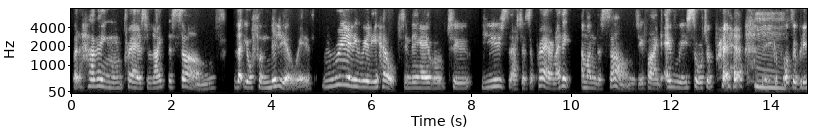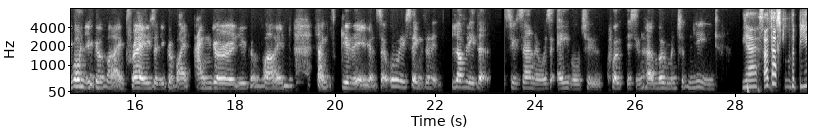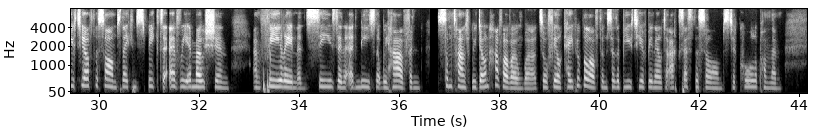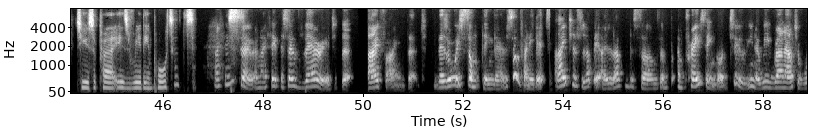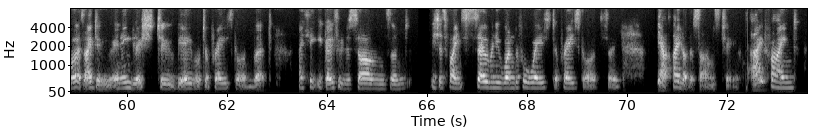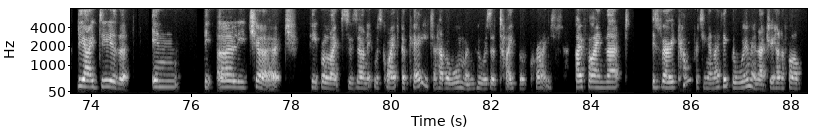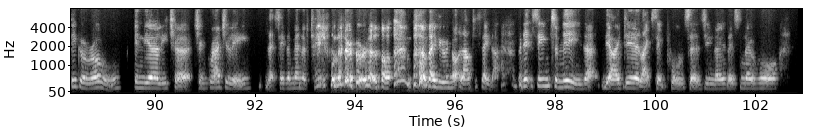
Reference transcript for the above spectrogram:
but having prayers like the Psalms that you're familiar with really, really helps in being able to use that as a prayer. And I think among the Psalms, you find every sort of prayer mm. that you could hmm. possibly want. You can find praise and you can find anger and you can find thanksgiving. And so all these things. And it's lovely that Susanna was able to quote this in her moment of need. Yes, and that's the beauty of the Psalms. They can speak to every emotion and feeling and season and needs that we have. And sometimes we don't have our own words or feel capable of them. So the beauty of being able to access the Psalms, to call upon them, to use a prayer is really important. I think so. And I think they're so varied that I find that there's always something there. There's some funny bits. I just love it. I love the Psalms and, and praising God too. You know, we run out of words, I do in English to be able to praise God, but I think you go through the Psalms and you just find so many wonderful ways to praise God. So, yeah, I love the Psalms too. I find the idea that in the early church, people like Susanna, it was quite okay to have a woman who was a type of Christ. I find that is very comforting. And I think the women actually had a far bigger role in the early church and gradually let's say the men have taken over a lot maybe we're not allowed to say that but it seemed to me that the idea like st paul says you know there's no more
